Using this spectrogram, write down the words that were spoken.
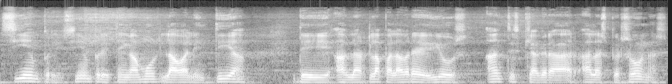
siempre, siempre tengamos la valentía de hablar la palabra de Dios antes que agradar a las personas.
